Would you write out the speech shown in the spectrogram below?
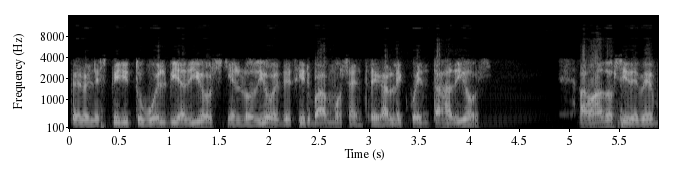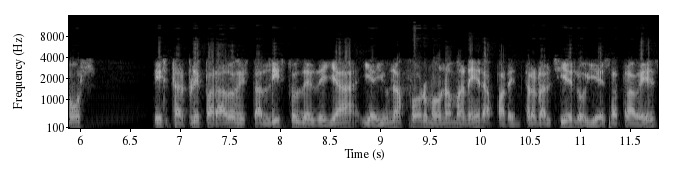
pero el espíritu vuelve a Dios quien lo dio, es decir, vamos a entregarle cuentas a Dios. Amados, y debemos estar preparados, estar listos desde ya, y hay una forma, una manera para entrar al cielo, y es a través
